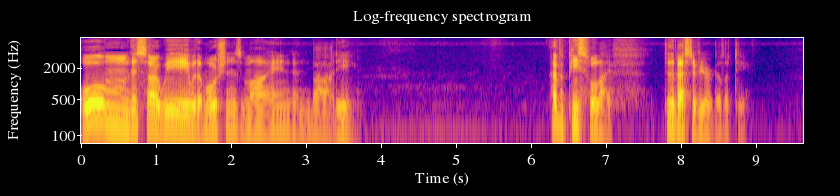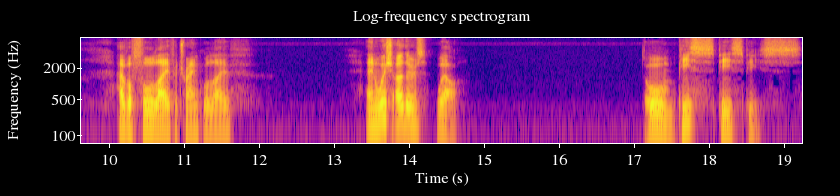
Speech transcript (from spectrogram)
Om, this are we with emotions, mind, and body. Have a peaceful life to the best of your ability. Have a full life, a tranquil life, and wish others well. Om, peace, peace, peace.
